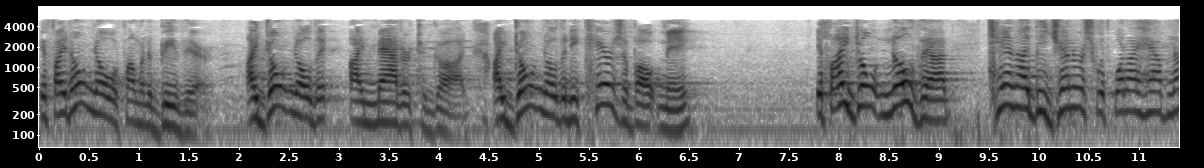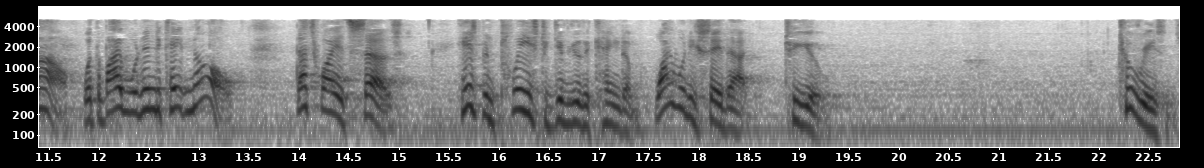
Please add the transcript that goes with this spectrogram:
if I don't know if I'm going to be there, I don't know that I matter to God, I don't know that He cares about me, if I don't know that, can I be generous with what I have now? What the Bible would indicate, no. That's why it says, He's been pleased to give you the kingdom. Why would He say that? to you. Two reasons.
